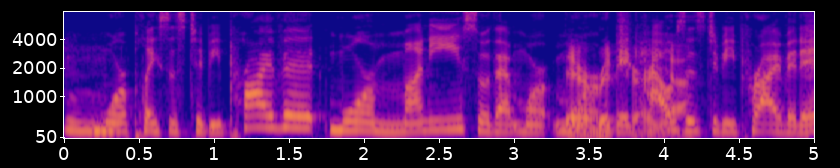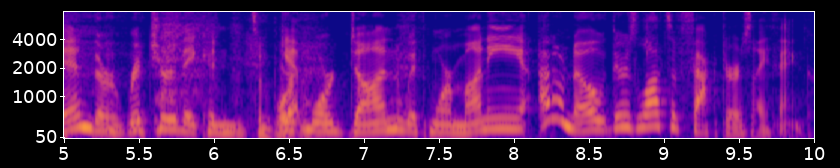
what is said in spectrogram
more places to be private, more money so that more They're more big houses yeah. to be private in. They're richer. They can get more done with more money. I don't know. There's lots of factors, I think.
